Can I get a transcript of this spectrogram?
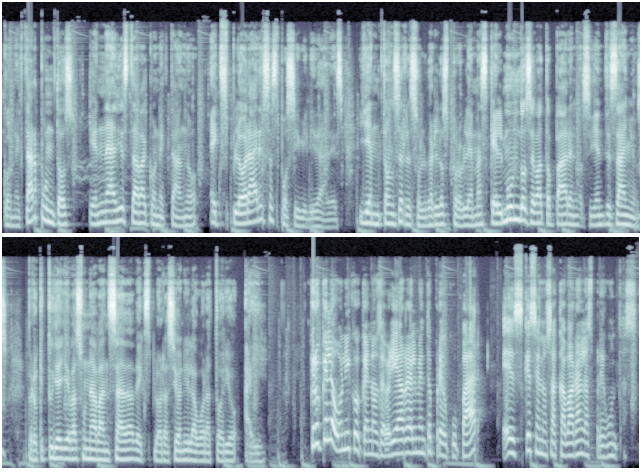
Conectar puntos que nadie estaba conectando, explorar esas posibilidades y entonces resolver los problemas que el mundo se va a topar en los siguientes años, pero que tú ya llevas una avanzada de exploración y laboratorio ahí. Creo que lo único que nos debería realmente preocupar es que se nos acabaran las preguntas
